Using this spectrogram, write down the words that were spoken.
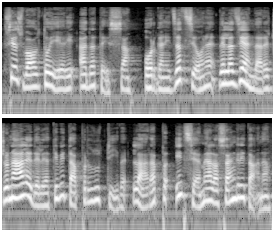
si è svolto ieri ad Atessa, organizzazione dell'azienda regionale delle attività produttive, l'ARAP, insieme alla Sangritana.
